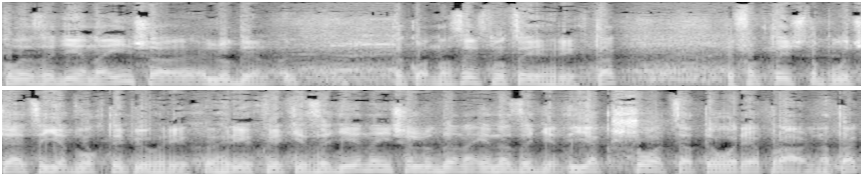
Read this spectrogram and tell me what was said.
коли задіяна інша людина, тако, насильство це є гріх, так? І фактично, виходить, є двох типів гріх. Гріх, в який задіяна інша людина і не задіяна. Якщо ця теорія правильна, так?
